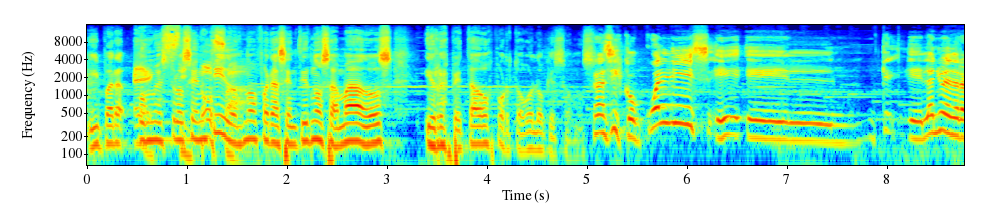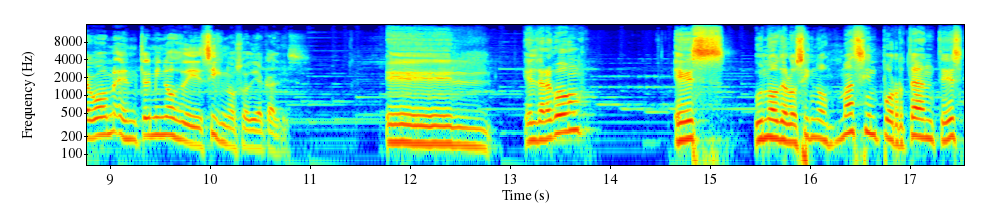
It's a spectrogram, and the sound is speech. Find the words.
y para con nuestros sentidos, ¿no? Para sentirnos amados y respetados por todo lo que somos. Francisco, ¿cuál es eh, el, el año del dragón en términos de signos zodiacales? El, el dragón es uno de los signos más importantes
